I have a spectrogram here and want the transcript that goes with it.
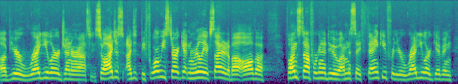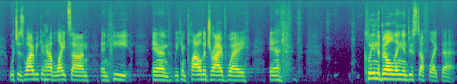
of your regular generosity. So I just I just before we start getting really excited about all the fun stuff we're going to do, I'm going to say thank you for your regular giving, which is why we can have lights on and heat and we can plow the driveway and clean the building and do stuff like that.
